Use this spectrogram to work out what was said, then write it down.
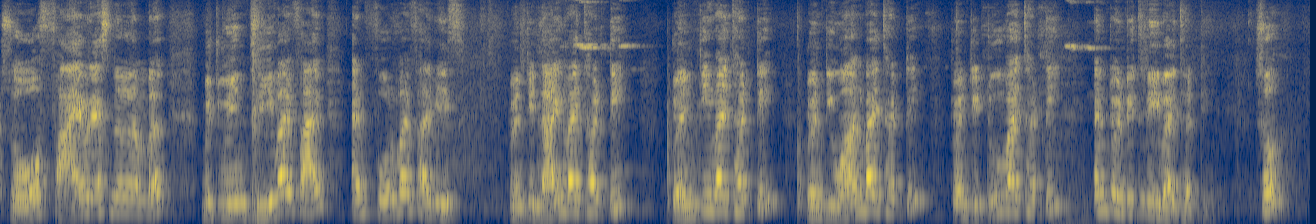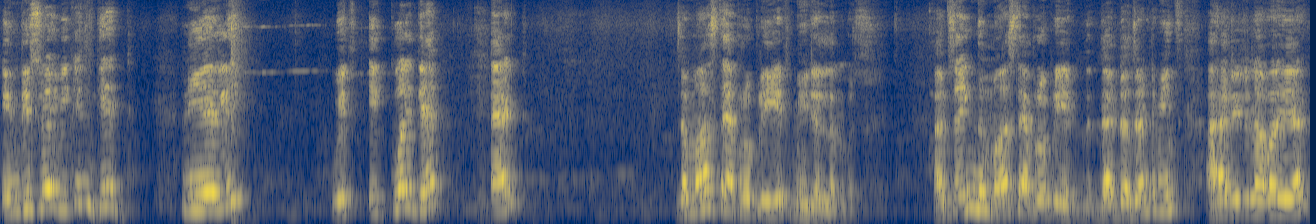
so 5 rational number between 3 by 5 and 4 by 5 is 29 by 30 20 by 30 21 by 30 22 by 30 and 23 by 30 so in this way we can get nearly with equal gap and the most appropriate middle numbers. I'm saying the most appropriate. That doesn't means I had written over here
